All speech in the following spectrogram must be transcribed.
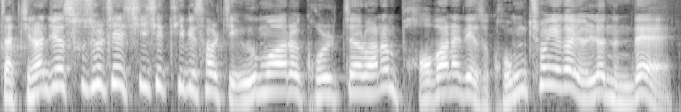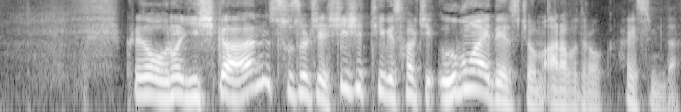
자, 지난주에 수술실 CCTV 설치 의무화를 골자로 하는 법안에 대해서 공청회가 열렸는데, 그래서 오늘 이 시간 수술실 CCTV 설치 의무화에 대해서 좀 알아보도록 하겠습니다.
